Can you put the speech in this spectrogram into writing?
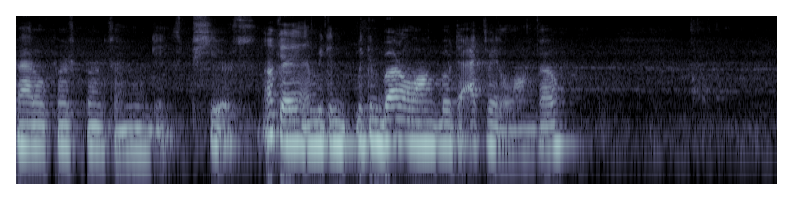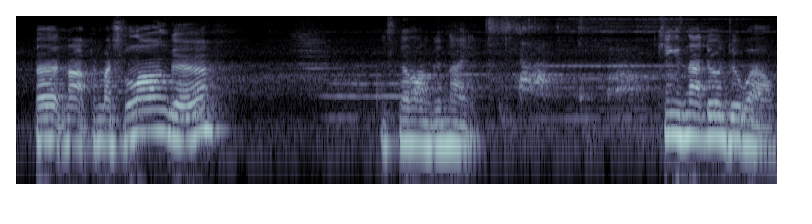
Battle first burn some moon gains pierce. Okay, and we can we can burn a longbow to activate a longbow. But not for much longer. It's no longer night. King's not doing too well.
